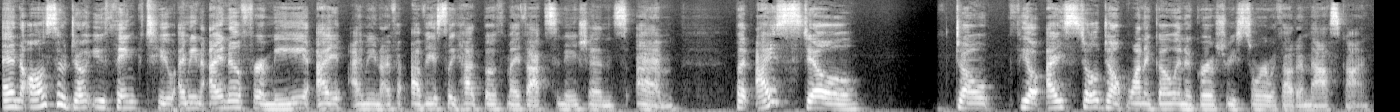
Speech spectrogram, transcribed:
and also don't you think too I mean I know for me I I mean I've obviously had both my vaccinations um but I still don't feel I still don't want to go in a grocery store without a mask on.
